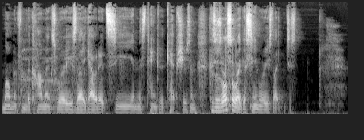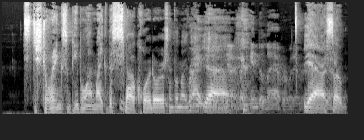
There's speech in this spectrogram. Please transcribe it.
moment from the comics where he's like out at sea and this tanker captures him. Because there's also like a scene where he's like just destroying some people on like this small corridor or something like Right. that. Yeah. Yeah. yeah. Like in the lab or whatever. Yeah, so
